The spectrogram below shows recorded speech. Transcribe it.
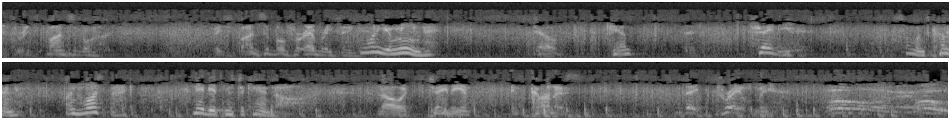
is responsible. Responsible for everything. What do you mean? Tell Kent that Cheney. Someone's coming. On horseback. Maybe it's Mr. Kent. No. No, it's Cheney and, and Connors. They trailed me. Oh, oh.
